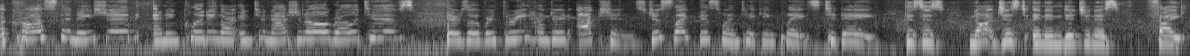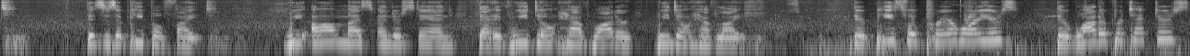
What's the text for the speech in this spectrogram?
across the nation and including our international relatives, there's over 300 actions just like this one taking place today. This is not just an indigenous fight. This is a people fight. We all must understand that if we don't have water, we don't have life. They're peaceful prayer warriors, they're water protectors,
